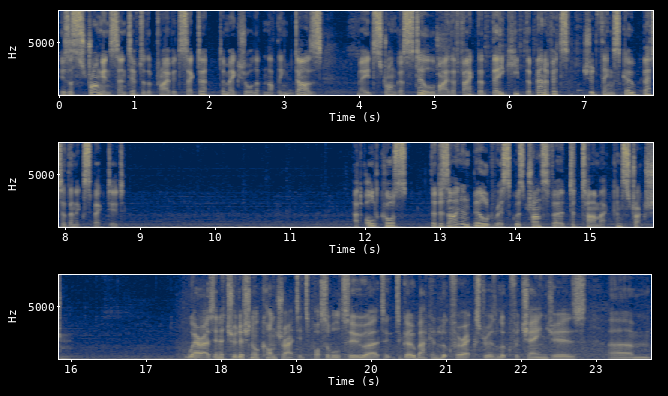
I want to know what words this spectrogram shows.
is a strong incentive to the private sector to make sure that nothing does, made stronger still by the fact that they keep the benefits should things go better than expected. At Altcourse, the design and build risk was transferred to tarmac construction. Whereas in a traditional contract, it's possible to, uh, to, to, go back and look for extras, look for changes, um,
